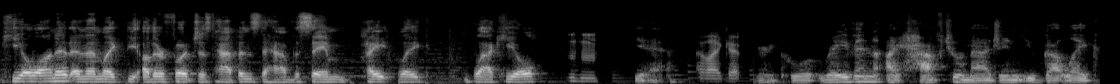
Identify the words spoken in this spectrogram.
heel on it, and then like the other foot just happens to have the same height, like black heel. Mm-hmm. Yeah. I like it. Very cool. Raven, I have to imagine you've got like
